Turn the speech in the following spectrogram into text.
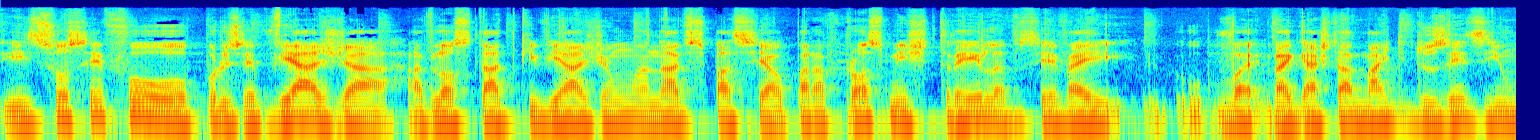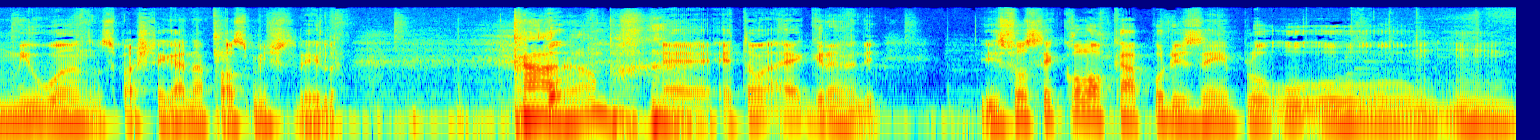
e se você for, por exemplo, viajar a velocidade que viaja uma nave espacial para a próxima estrela, você vai, vai, vai gastar mais de 201 mil anos para chegar na próxima estrela. Caramba! É, então é grande. E se você colocar, por exemplo, o, o, um,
